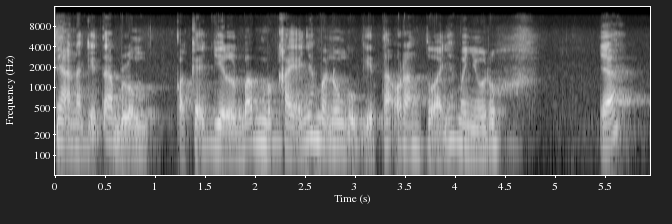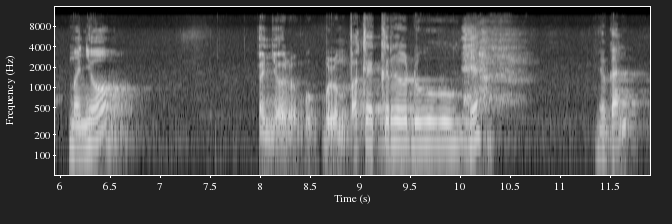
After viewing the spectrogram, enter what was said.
ini anak kita belum pakai jilbab kayaknya menunggu kita orang tuanya menyuruh ya menyuruh menyuruh belum pakai kerudung ya ya kan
